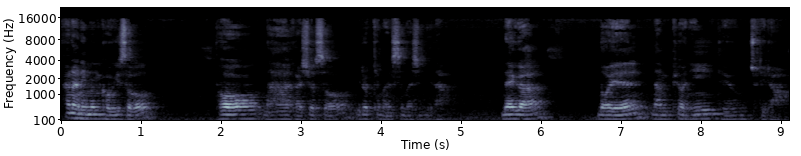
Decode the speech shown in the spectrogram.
하나님은 거기서 더 나아가셔서 이렇게 말씀하십니다. 내가 너의 남편이 되어 주리라.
